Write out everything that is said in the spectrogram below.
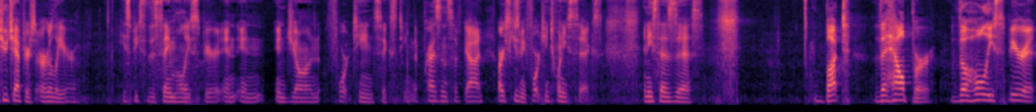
two chapters earlier, he speaks of the same Holy Spirit in, in, in John 14, 16, the presence of God, or excuse me, 14, 26. And he says this But the Helper, the Holy Spirit,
